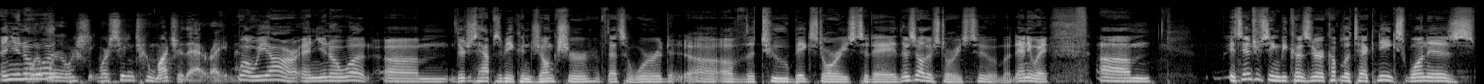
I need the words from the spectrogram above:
And you know we're, what? We're, we're, we're seeing too much of that right now. Well, we are, and you know what? Um, there just happens to be a conjuncture, if that's a word, uh, of the two big stories today. There's other stories too, but anyway, um, it's interesting because there are a couple of techniques. One is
